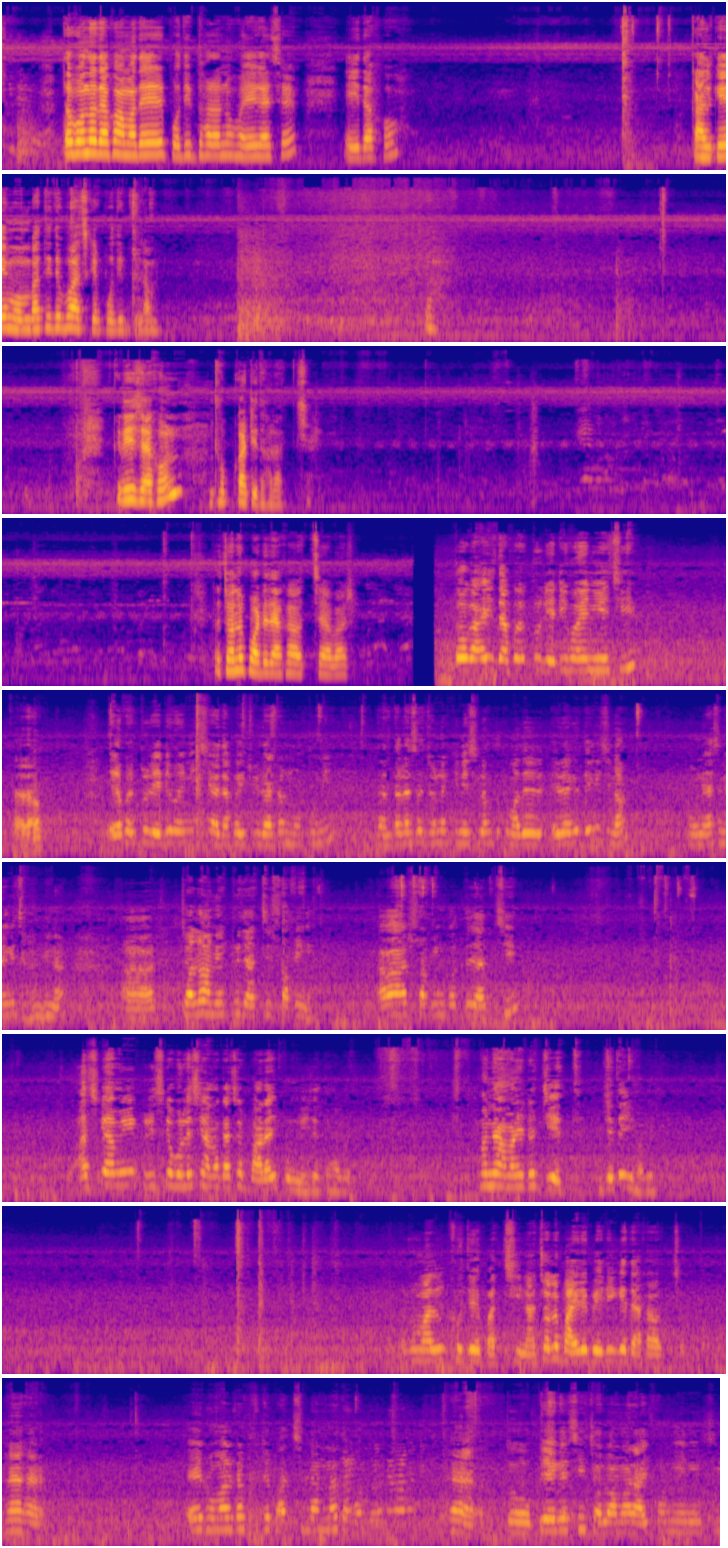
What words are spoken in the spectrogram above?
তো বন্ধু, দেখো আমাদের প্রদীপ ধরানো হয়ে গেছে। এই দেখো। কালকে মোমবাতি দেবো, আজকে প্রদীপ দিলাম। ক্রিস এখন ধূপকাঠি ধরাচ্ছে। তো চলো পরে দেখা হচ্ছে আবার। তো গাইস দেখো, একটু রেডি হয়ে নিয়েছি। এরকম একটু রেডি হয়ে নিয়েছি। আর দেখো, এই চুড়িদারটা নতুনই। ধনতেরাসের জন্য কিনেছিলাম তো তোমাদের এর আগে দেখেছিলাম। মনে আছে নাকি জানি না। আর চলো, আমি একটু যাচ্ছি শপিংয়ে আবার শপিং করতে যাচ্ছি। আজকে আমি ক্রিসকে বলেছি, আমার কাছে বাড়াইপুর নিয়ে যেতে হবে। মানে আমার এটা জেদ যেতেই হবে। রুমাল খুঁজে পাচ্ছি না। চলো বাইরে বেরিয়ে গিয়ে দেখা হচ্ছে। হ্যাঁ হ্যাঁ। এই রুমালটা খুঁজে পাচ্ছিলাম না তো বন্ধু। হ্যাঁ তো পেয়ে গেছি। চলো আমার আইফোন নিয়ে নিয়েছি।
